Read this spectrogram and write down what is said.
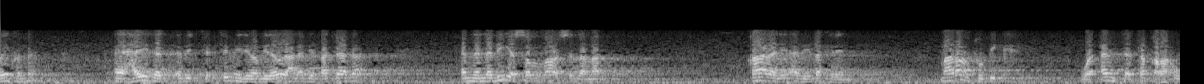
وين كنا حديث أبي الترمذي وأبي داود عن أبي قتادة أن النبي صلى الله عليه وسلم قال لأبي بكر مررت بك وأنت تقرأ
